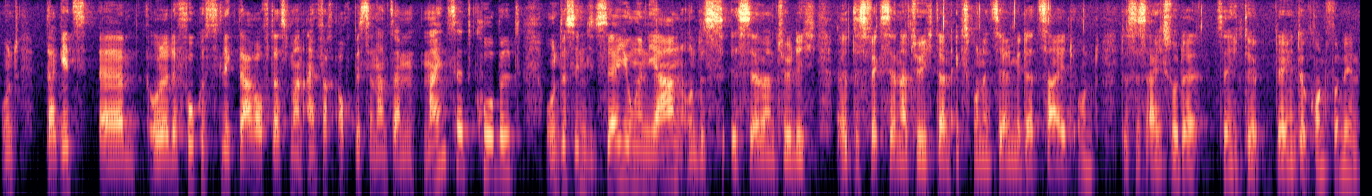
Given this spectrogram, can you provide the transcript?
und da geht's äh, oder der Fokus liegt darauf, dass man einfach auch ein bisschen an seinem Mindset kurbelt und das in sehr jungen Jahren und das ist ja natürlich, äh, das wächst ja natürlich dann exponentiell mit der Zeit und das ist eigentlich so der, der, Hinter, der Hintergrund von den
